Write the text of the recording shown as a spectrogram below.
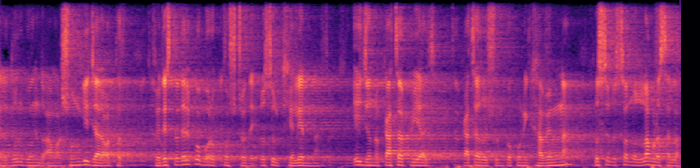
এর দুর্গন্ধ আমার সঙ্গী যারা, অর্থাৎ ফেরেস্তাদেরকেও বড় কষ্ট দেয়। রসুল খেলেন না। এই জন্য কাঁচা পেঁয়াজ, কাঁচা রসুন কখনই খাবেন না। রসুল সাল্লাহ সাল্লাম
